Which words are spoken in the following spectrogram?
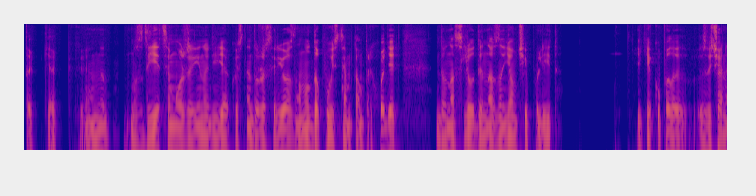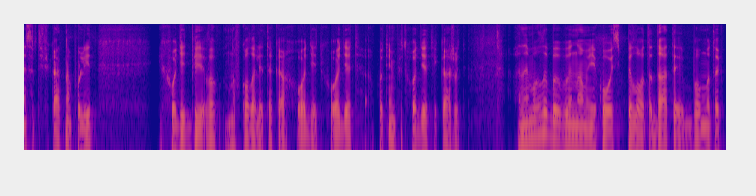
так як не, ну, здається, може іноді якось не дуже серйозно. Ну, допустимо, там приходять до нас люди на ознайомчий політ, які купили звичайний сертифікат на політ, і ходять навколо літака, ходять, ходять, а потім підходять і кажуть: а не могли би ви нам якогось пілота дати, бо ми так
